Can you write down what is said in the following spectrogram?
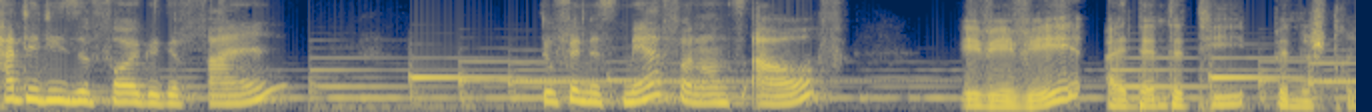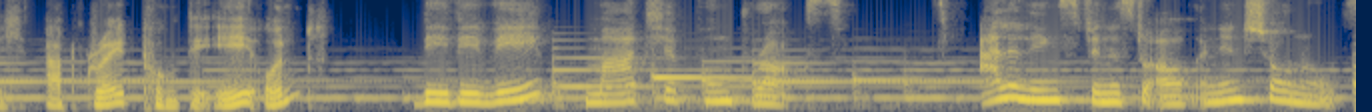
Hat dir diese Folge gefallen? Du findest mehr von uns auf www.identity-upgrade.de und www.martje.rocks. Alle Links findest du auch in den Show Notes.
